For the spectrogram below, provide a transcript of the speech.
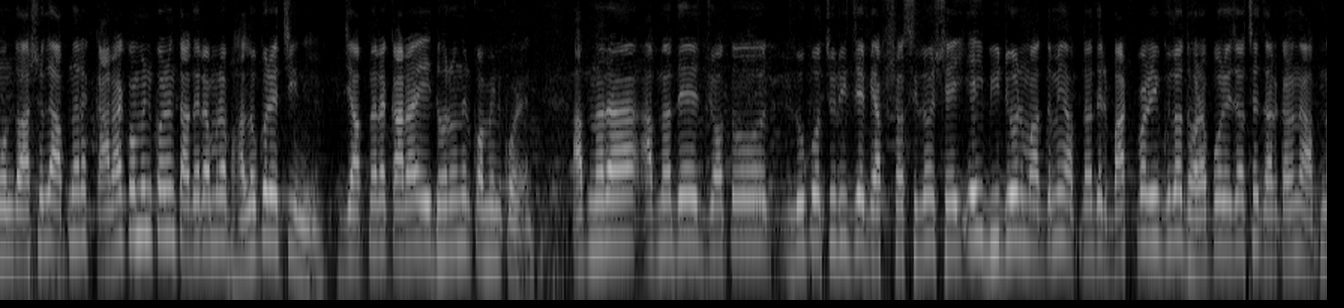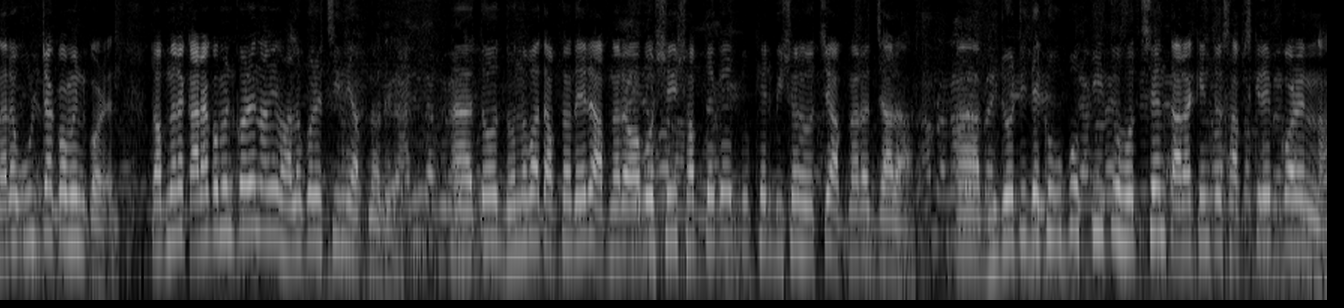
মন্দ। আসলে আপনারা কারা কমেন্ট করেন তাদের আমরা ভালো করে চিনি যে আপনারা কারা এই ধরনের কমেন্ট করেন। আপনারা আপনাদের যত লুকোচুরি যে ব্যবসা ছিল সেই এই ভিডিওর মাধ্যমে আপনাদের বাটপাড়িগুলো ধরা পড়ে যাচ্ছে যার কারণে আপনারা উল্টা কমেন্ট করেন। তো আপনারা কারা কমেন্ট করেন আমি ভালো করে চিনি আপনাদের। তো ধন্যবাদ আপনাদের। আপনারা অবশ্যই সব থেকে দুঃখের বিষয় হচ্ছে আপনারা যারা ভিডিওটি দেখে উপকৃত হচ্ছেন তারা কিন্তু সাবস্ক্রাইব করেন না।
